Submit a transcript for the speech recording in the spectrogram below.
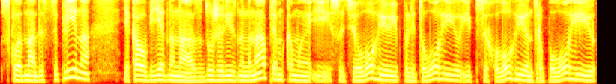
складна дисципліна, яка об'єднана з дуже різними напрямками: і соціологією, і політологією, і психологією, антропологією,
